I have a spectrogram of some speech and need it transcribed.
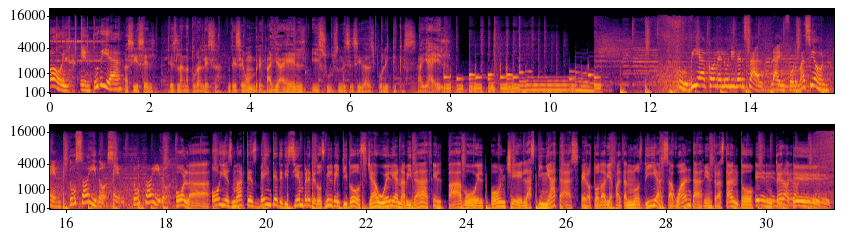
Hoy, en tu día. Así es él, es la naturaleza de ese hombre. Allá él y sus necesidades políticas. Allá él. Tu día con el Universal. La información en tus oídos. En tus oídos. Hola, hoy es martes 20 de diciembre de 2022. Ya huele a Navidad. El pavo, el ponche, las piñatas. Pero todavía faltan unos días. Aguanta. Mientras tanto, entérate.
